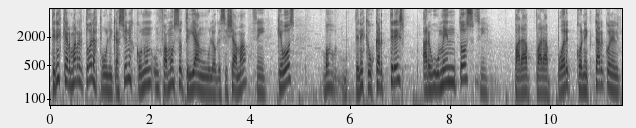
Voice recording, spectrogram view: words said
tenés que armar todas las publicaciones con un, un famoso triángulo que se llama. Sí, Que vos, vos tenés que buscar tres argumentos sí. para, para poder conectar con el,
